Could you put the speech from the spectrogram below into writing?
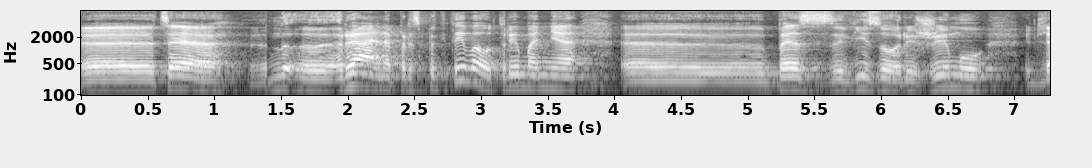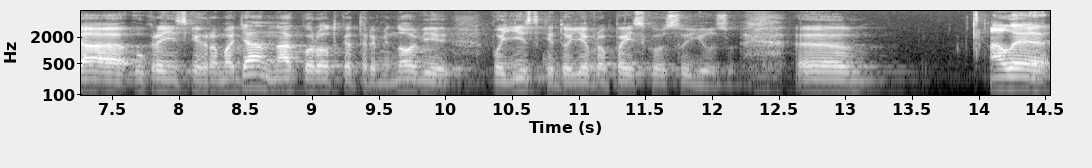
е, це е, реальна перспектива отримання е, безвізового режиму для українських громадян на короткотермінові поїздки до Європейського Союзу. Але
